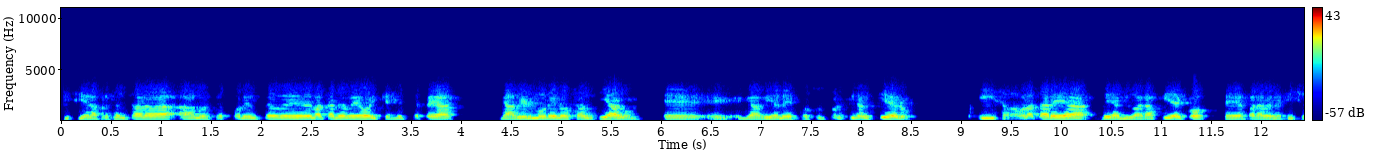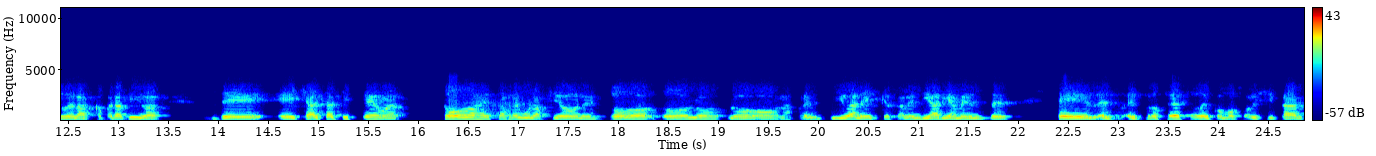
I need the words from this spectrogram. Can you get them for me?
quisiera presentar a, nuestro exponente de la tarde de hoy, que es el CPA Gabriel Moreno Santiago. Eh, eh, Gabriel es consultor financiero y se ha dado la tarea de ayudar a Fideco eh, para beneficio de las cooperativas de echarse al sistema todas estas regulaciones, todas los, las preventivas que salen diariamente, el, el, proceso de cómo solicitar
